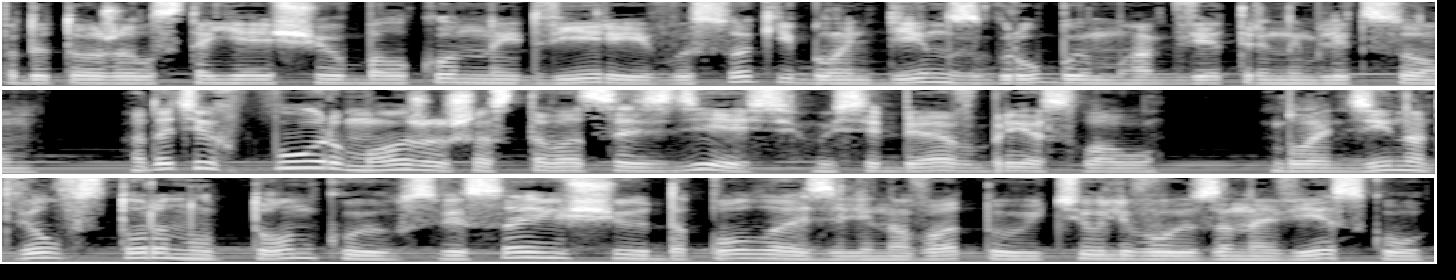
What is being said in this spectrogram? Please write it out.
подытожил стоящую балконной двери высокий блондин с грубым обветренным лицом. «А до тех пор можешь оставаться здесь, у себя в Бреслау. Блондин отвел в сторону тонкую, свисающую до пола зеленоватую тюлевую занавеску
